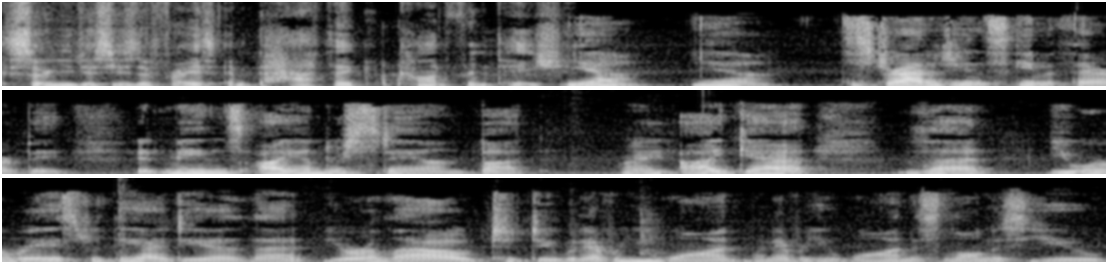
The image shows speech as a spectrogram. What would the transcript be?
So you just used the phrase empathic confrontation. Yeah, yeah. It's a strategy in schema therapy. It means I understand, but, right? I get that you were raised with the idea that you're allowed to do whatever you want, whenever you want, as long as you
